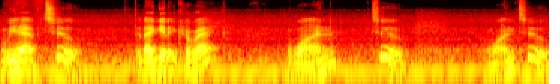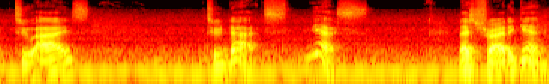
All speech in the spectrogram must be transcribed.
we have two. Did I get it correct? One, two. One, two. Two eyes, two dots. Yes. Let's try it again.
